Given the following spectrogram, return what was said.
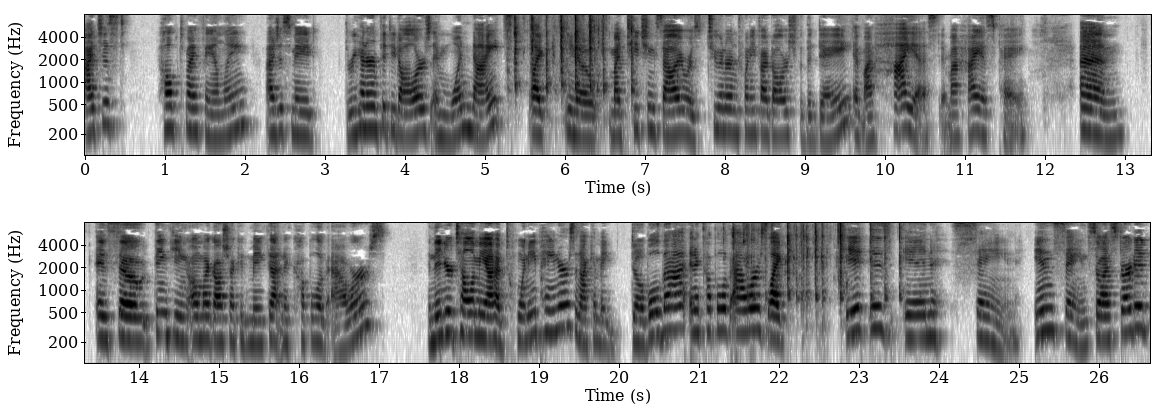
I just helped my family. I just made $350 in one night. Like, you know, my teaching salary was $225 for the day at my highest, at my highest pay. Um, and so thinking, oh my gosh, I could make that in a couple of hours. And then you're telling me I have 20 painters and I can make double that in a couple of hours. Like, it is insane, insane. So I started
